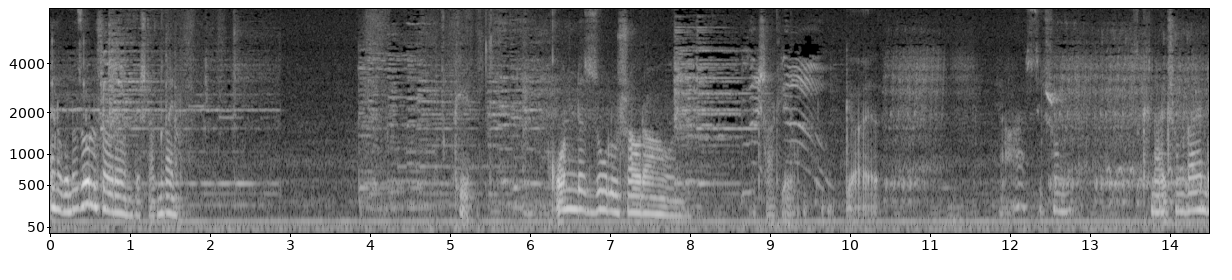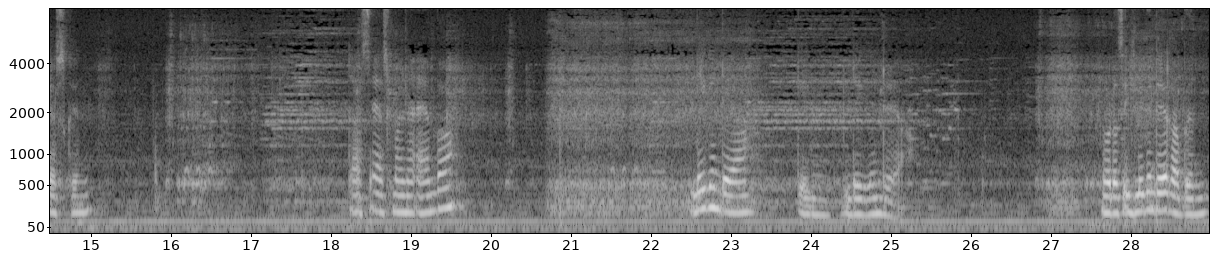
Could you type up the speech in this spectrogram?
Eine Runde Solo Showdown. Wir starten rein. Okay. Runde Solo Showdown. Shark Leon. Geil. Ja, es sieht schon. Es knallt schon rein, der Skin. Da ist erstmal eine Amber. Legendär gegen legendär. Nur, dass ich legendärer bin.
